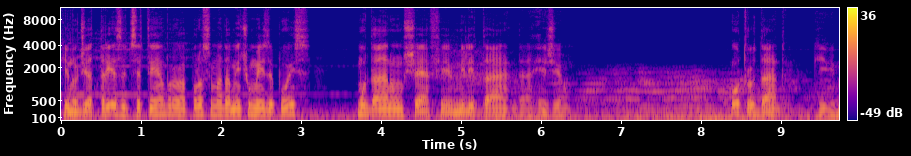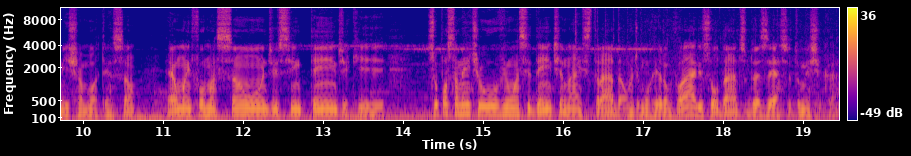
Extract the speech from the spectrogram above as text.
que no dia 13 de setembro, aproximadamente um mês depois, mudaram um chefe militar da região. Outro dado que me chamou a atenção é uma informação onde se entende que supostamente houve um acidente na estrada onde morreram vários soldados do exército mexicano.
